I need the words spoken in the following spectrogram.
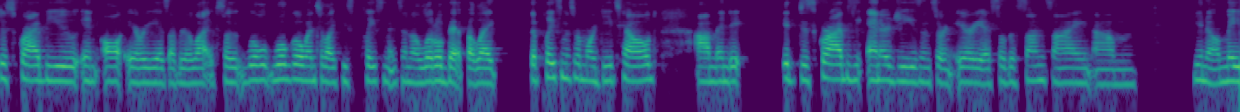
describe you in all areas of your life. So we'll we'll go into like these placements in a little bit but like the placements are more detailed um, and it it describes the energies in certain areas. So the sun sign um, you know may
